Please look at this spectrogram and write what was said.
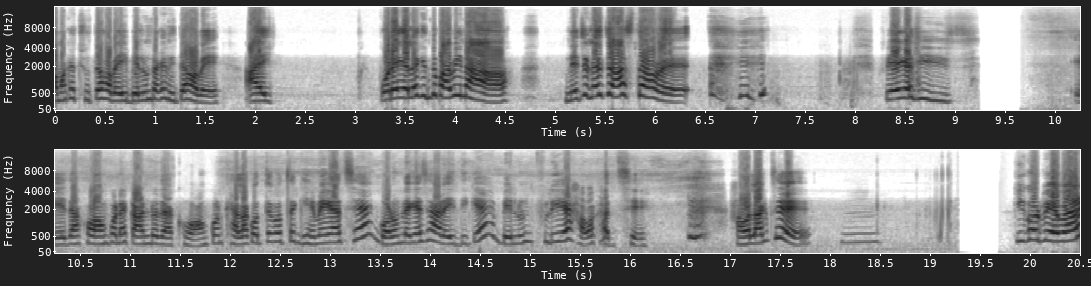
আমাকে ছুতে হবে এই বেলুনটাকে নিতে হবে। আই পড়ে গেলে কিন্তু পাবি না। নেচে নেচে আসতে হবে। পেয়ে গেছিস। এ দেখো অঙ্কনের কাণ্ড দেখো। অঙ্কন খেলা করতে করতে ঘেমে গেছে গরম লেগেছে আর এইদিকে বেলুন ফুলিয়ে হাওয়া খাচ্ছে। হাওয়া লাগছে? কি করবি এবার?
